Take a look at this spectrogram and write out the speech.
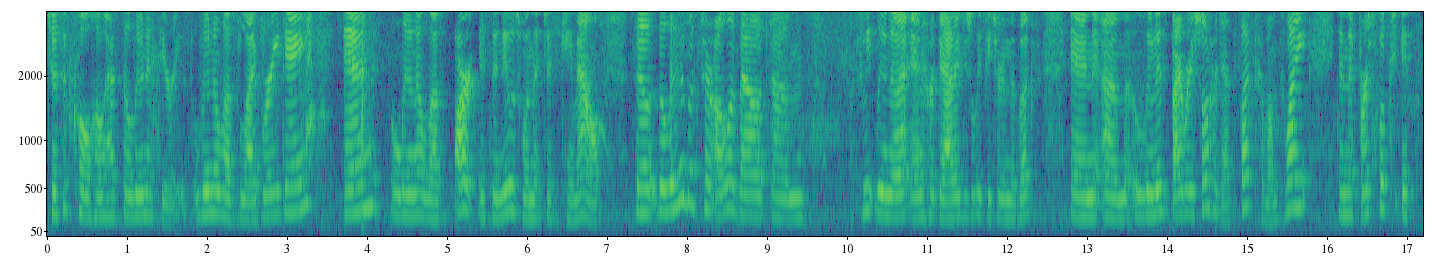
Joseph Coelho has the Luna series. Luna loves Library Day and Luna Loves Art is the newest one that just came out. So the Luna books are all about um, Sweet Luna and her dad is usually featured in the books. And um, Luna's biracial, her dad's black, her mom's white. In the first book, it's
